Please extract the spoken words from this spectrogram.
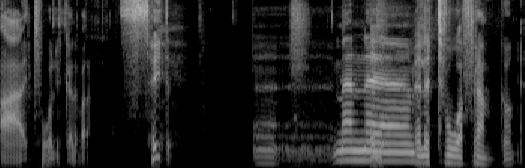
Nej, två lyckade bara. Satan. Men, Eller- eh, Eller två framgångar.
